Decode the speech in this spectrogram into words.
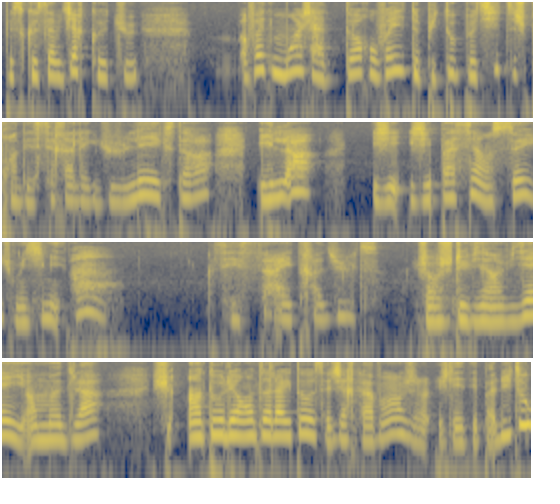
Parce que ça veut dire que tu. En fait, moi, j'adore. Vous voyez, depuis tout petite, je prends des céréales avec du lait, etc. Et là, j'ai passé un seuil. Je me dis, mais oh, c'est ça être adulte. Genre, je deviens vieille en mode là, je suis intolérante au lactose. C'est-à-dire qu'avant, je, je l'étais pas du tout.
